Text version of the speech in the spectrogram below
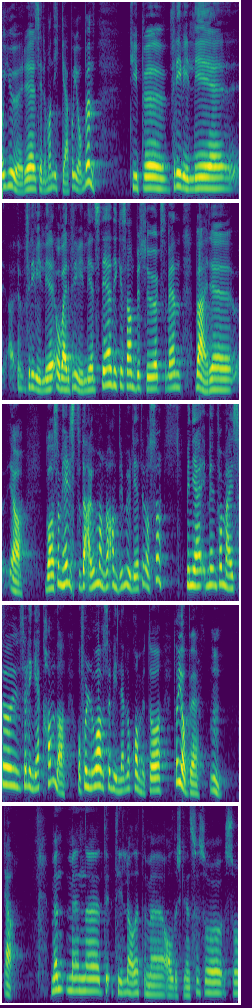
å gjøre selv om man ikke er på jobben. Type frivillig, frivillig Å være frivillig et sted. ikke sant? Besøksvenn. Være Ja, hva som helst. Og det er jo mange andre muligheter også. Men, jeg, men for meg, så, så lenge jeg kan, da, og får lov, så vil jeg nå komme til å, til å jobbe. Ja. Men, men eh, til, til da dette med aldersgrense, så, så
